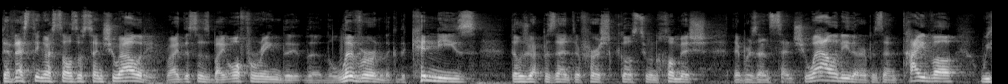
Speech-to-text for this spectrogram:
divesting ourselves of sensuality, right? This is by offering the, the, the liver and the, the, kidneys. Those represent, if Hirsch goes to in Chumash, they represent sensuality, they represent taiva. We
